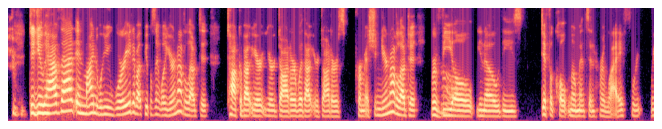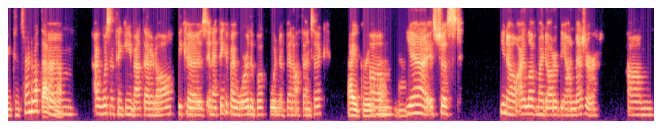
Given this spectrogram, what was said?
Did you have that in mind? Were you worried about people saying, "Well, you're not allowed to talk about your your daughter without your daughter's permission. You're not allowed to reveal, you know, these difficult moments in her life." Were Were you concerned about that or no? Um, I wasn't thinking about that at all because, and I think if I were, the book wouldn't have been authentic. I agree with Um, that. yeah, it's just, you know, I love my daughter beyond measure. Um,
